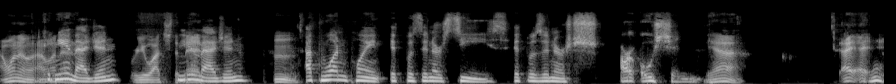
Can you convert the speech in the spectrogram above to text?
I want to. Can want you imagine? rewatch the Can you Meg. imagine? Hmm. At one point, it was in our seas. It was in our sh- our ocean. Yeah. I, I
